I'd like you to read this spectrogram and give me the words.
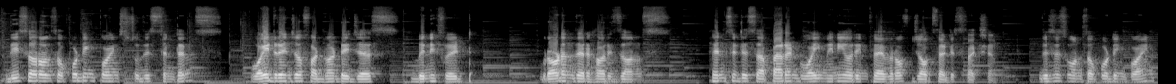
These are all supporting points to this sentence wide range of advantages, benefit, broaden their horizons. Hence, it is apparent why many are in favor of job satisfaction. This is one supporting point.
